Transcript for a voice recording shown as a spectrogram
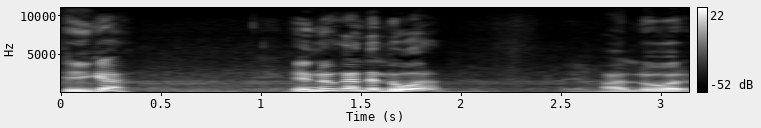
ਠੀਕ ਆ। ਇਹਨੂੰ ਕਹਿੰਦੇ ਲੋਅਰ? ਆ, ਲੋਅਰ।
